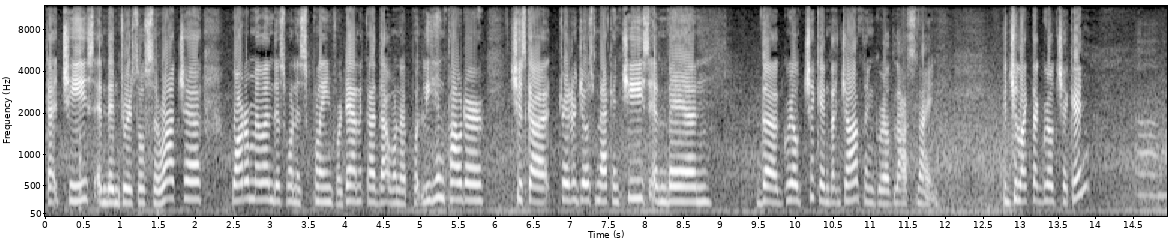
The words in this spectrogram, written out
that cheese. And then drizzle sriracha watermelon. This one is plain for Danica. That one I put Li Hing powder. She's got Trader Joe's mac and cheese. And then the grilled chicken that Jonathan grilled last night. Did you like that grilled chicken? Um,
